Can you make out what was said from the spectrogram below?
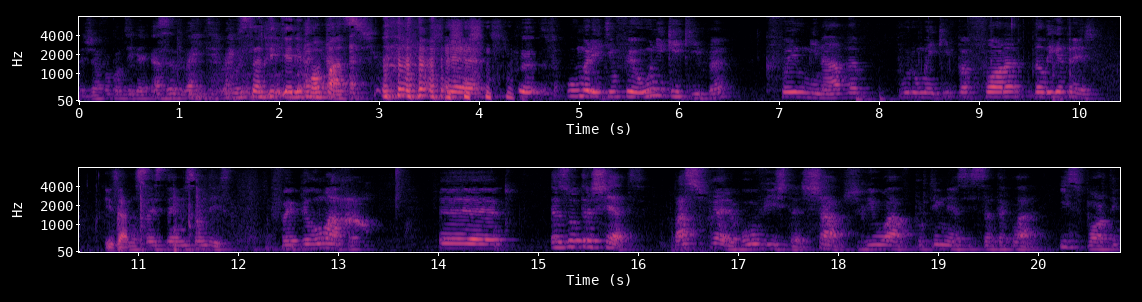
Eu já vou contigo a casa de bem também. O Santi quer ir para o Passos. É, o Marítimo foi a única equipa que foi eliminada por uma equipa fora da Liga 3. Exato. Não sei se têm noção disso. Foi pelo Mafra. Eh, as outras sete, Passos Ferreira, Boa Vista, Chaves, Rio Ave, Portimonense e Santa Clara e Sporting,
